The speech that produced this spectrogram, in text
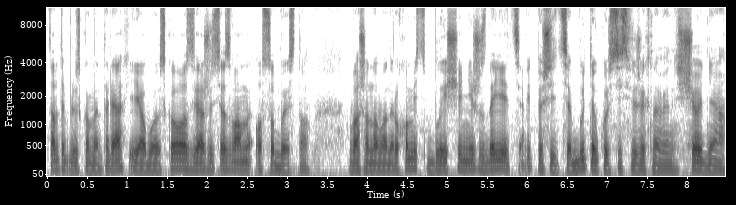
Ставте плюс в коментарях, і я обов'язково зв'яжуся з вами особисто. Ваша нова нерухомість ближче, ніж здається. Підпишіться, будьте в курсі свіжих новин щодня.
